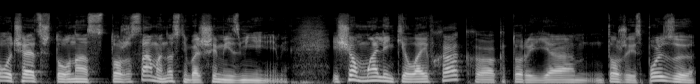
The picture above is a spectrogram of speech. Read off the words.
Получается, что у нас то же самое, но с небольшими изменениями. Еще маленький лайфхак, э, который я тоже использую.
